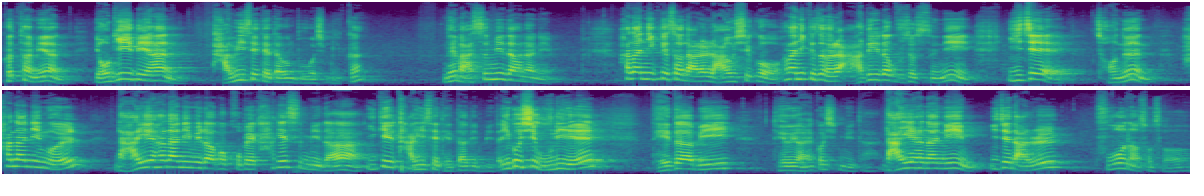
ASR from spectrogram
그렇다면 여기에 대한 다윗의 대답은 무엇입니까? 네, 맞습니다, 하나님. 하나님께서 나를 낳으시고 하나님께서 나를 아들이라고 부르셨으니 이제 저는 하나님을 나의 하나님이라고 고백하겠습니다. 이게 다윗의 대답입니다. 이것이 우리의 대답이 되어야 할 것입니다. 나의 하나님, 이제 나를 구원하소서.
